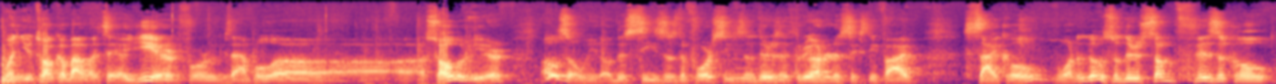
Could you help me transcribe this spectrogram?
when you talk about, let's say, a year, for example, uh, a solar year, also, you know, the seasons, the four seasons, there's a 365 cycle, one to go. So there's some physical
